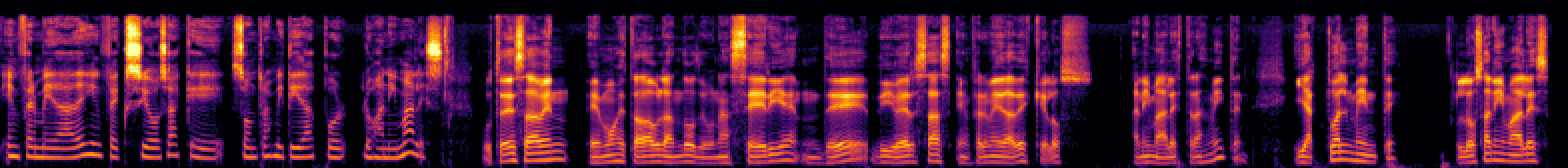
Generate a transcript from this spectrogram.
enfermedades infecciosas que son transmitidas por los animales. Ustedes saben, hemos estado hablando de una serie de diversas enfermedades que los animales transmiten. Y actualmente los animales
